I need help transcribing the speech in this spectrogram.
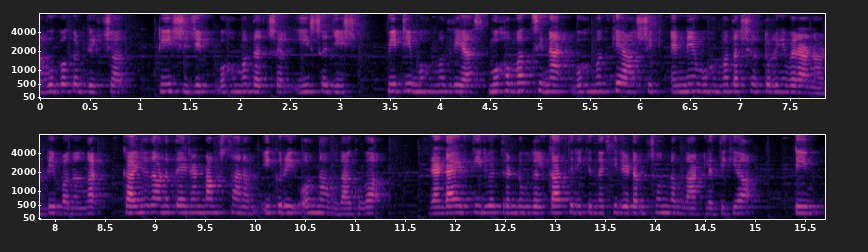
Abubakar Dilshad T Shijin Muhammad Achal E Sajeesh P T Muhammad Riyas Muhammad Sinan Muhammad K. Ashiq N A Muhammad Ashar തുടങ്ങിയവരാണ് ടീം അംഗങ്ങൾ. കഴിഞ്ഞ തവണത്തെ രണ്ടാം സ്ഥാനം ഇക്കുറി ഒന്നാമതാക്കുക. രണ്ടായിരത്തി ഇരുപത്തിരണ്ട് മുതൽ കാത്തിരിക്കുന്ന കിരീടം സ്വന്തം നാട്ടിലെത്തിക്കുക. ടീം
